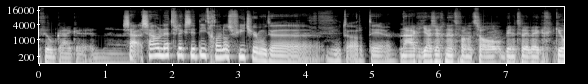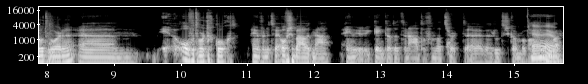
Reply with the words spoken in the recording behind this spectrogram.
film kijken. En, zou, zou Netflix dit niet gewoon als feature moeten, moeten adopteren? Nou, jij zegt net van het zal binnen twee weken gekild worden. Ehm, of het wordt gekocht. Een van de twee. Of ze bouwen het na. En ik denk dat het een aantal van dat soort routes kan bewandelen. Ja, maar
